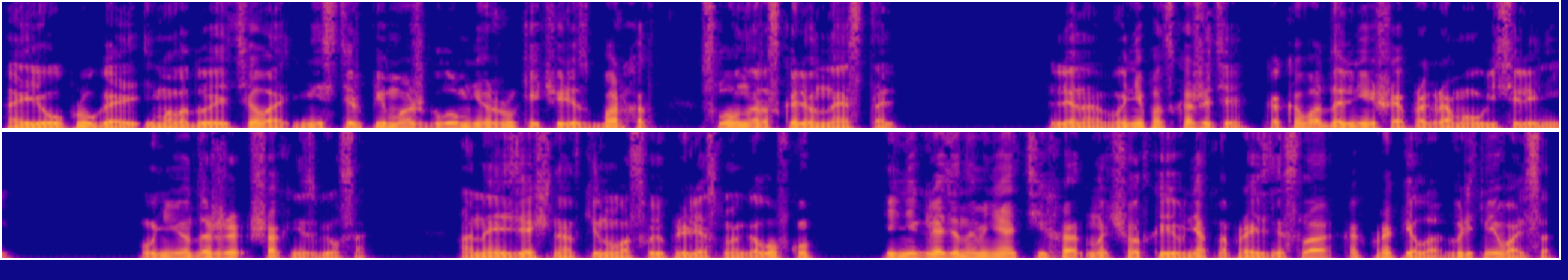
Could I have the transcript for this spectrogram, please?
а ее упругое и молодое тело нестерпимо жгло мне руки через бархат, словно раскаленная сталь. «Лена, вы не подскажете, какова дальнейшая программа увеселений?» У нее даже шаг не сбился. Она изящно откинула свою прелестную головку и, не глядя на меня, тихо, но четко и внятно произнесла, как пропела, в ритме вальса.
